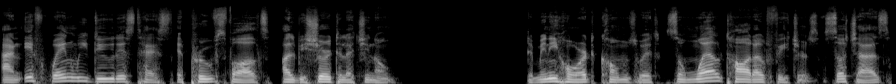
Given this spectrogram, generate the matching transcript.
and if when we do this test it proves false, I'll be sure to let you know. The Mini Hoard comes with some well thought out features, such as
